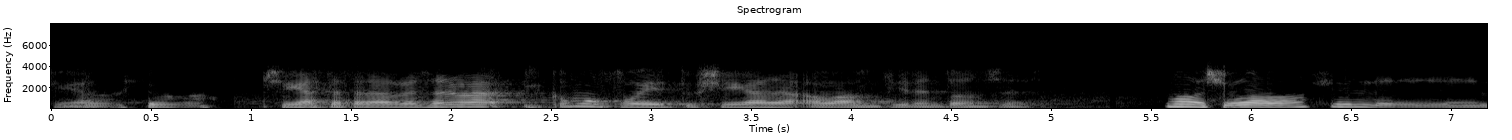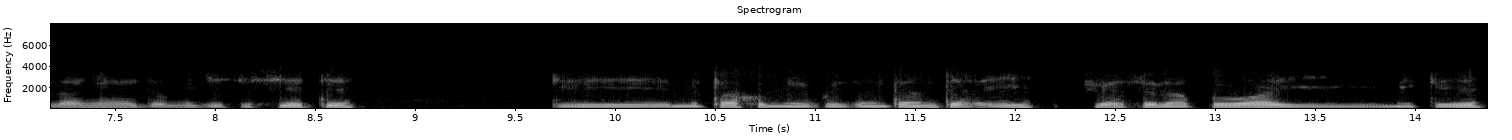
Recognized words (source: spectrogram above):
llegaste, llegaste hasta la reserva. ¿Y cómo fue tu llegada a Banfield entonces? No, llegué a Banfield en el año 2017, que me trajo mi representante ahí, fui a hacer la prueba y me quedé.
